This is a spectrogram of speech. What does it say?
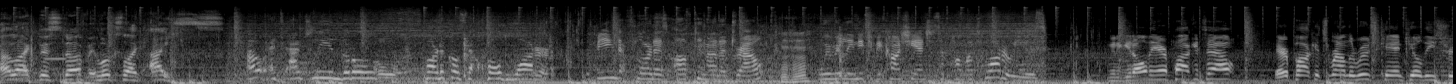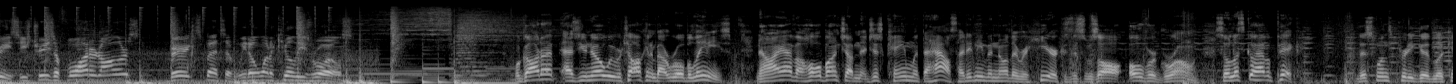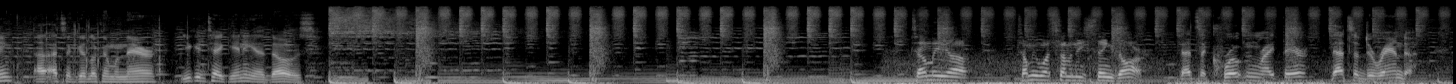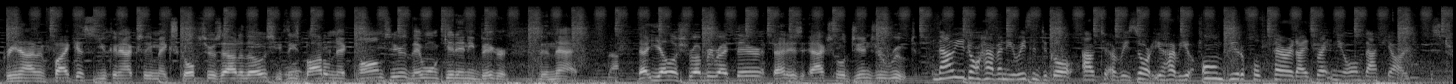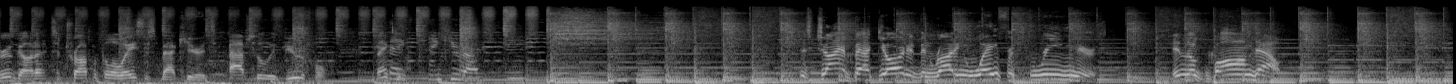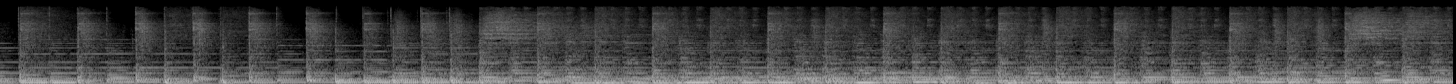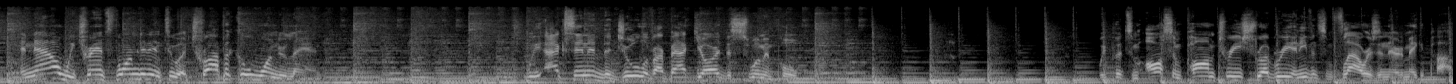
I like this stuff. It looks like ice. Oh, it's actually little particles that hold water. Being that Florida is often on a drought, we really need to be conscientious of how much water we use. I'm gonna get all the air pockets out. Air pockets around the roots can kill these trees. These trees are $400, very expensive. We don't want to kill these royals. Well, Ghada, as you know, we were talking about robelinis. Now, I have a whole bunch of them that just came with the house. I didn't even know they were here because this was all overgrown. So let's go have a pick. This one's pretty good looking. Uh, that's a good looking one there. You can take any of those. Tell me, uh, tell me what some of these things are. That's a croton right there. That's a Duranta. Green Island ficus, you can actually make sculptures out of those. These bottleneck palms here, they won't get any bigger than that. That yellow shrubbery right there, that is actual ginger root. Now you don't have any reason to go out to a resort. You have your own beautiful paradise right in your own backyard. It's true, Ghada. It's a tropical oasis back here. It's absolutely beautiful. Thank you. Thank you, Rob. This giant backyard had been rotting away for three years. It looked bombed out. And now we transformed it into a tropical wonderland. We accented the jewel of our backyard, the swimming pool. Put some awesome palm trees, shrubbery, and even some flowers in there to make it pop.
